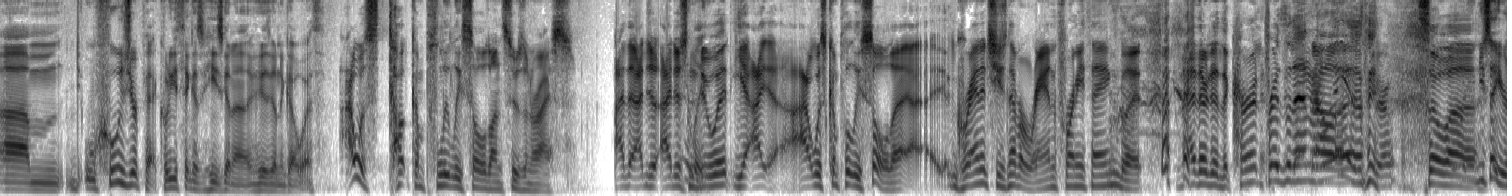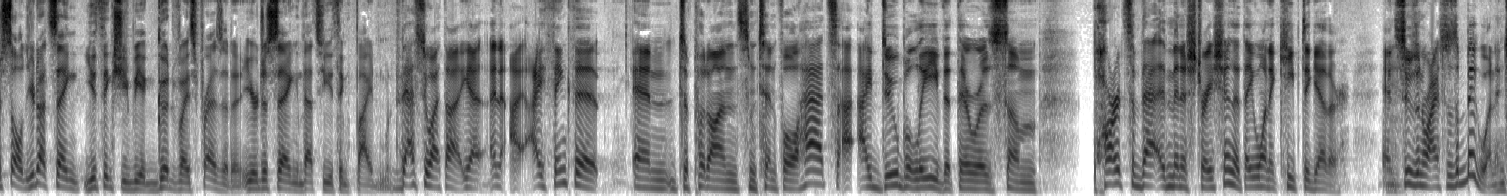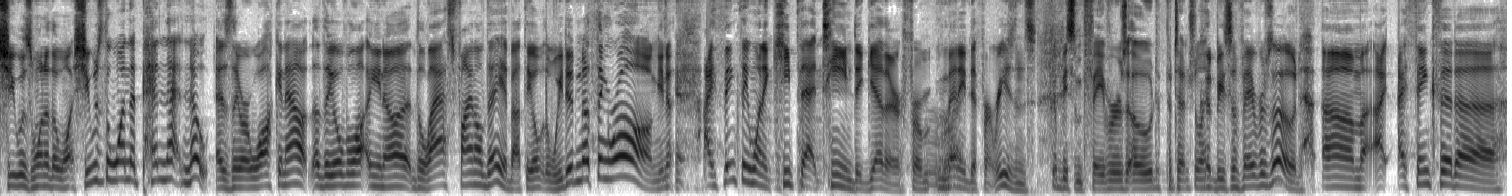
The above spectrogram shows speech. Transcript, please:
Um, who's your pick? Who do you think is he's gonna he's gonna go with? I was t- completely sold on Susan Rice. I, I just, I just Really? knew it. Yeah, I, I was completely sold. I, granted, she's never ran for anything, but neither did the current president. No, that's true. So uh, When you say you're sold, you're not saying you think she'd be a good vice president. You're just saying that's who you think Biden would pick. That's who I thought. Yeah, and I, I think that, and to put on some tinfoil hats, I, I do believe that there was some parts of that administration that they want to keep together. And Susan Rice was a big one, and she was one of the one. She was the one that penned that note as they were walking out of the Oval, you know, the last final day about the Oval. We did nothing wrong, you know. I think they want to keep that team together for many different reasons. Could be some favors owed potentially. Could be some favors owed. Um, I, I think that uh,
